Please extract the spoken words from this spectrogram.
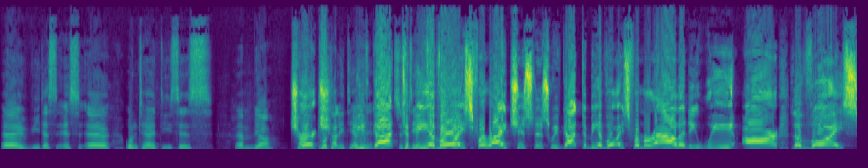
äh, wie das ist, äh, unter dieses, ähm, ja, Church, we've got to be a voice for righteousness. We've got to be a voice for morality. We are the voice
